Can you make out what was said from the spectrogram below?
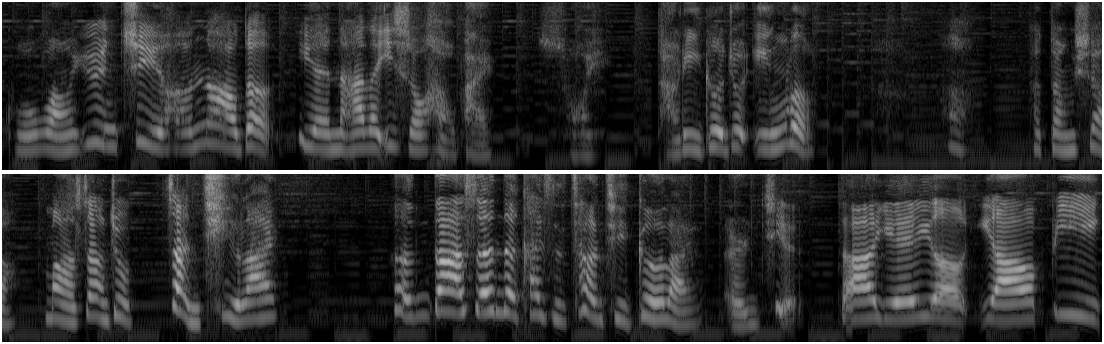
国王运气很好的，也拿了一手好牌，所以他立刻就赢了。啊，他当下马上就站起来，很大声的开始唱起歌来，而且他也有摇屁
